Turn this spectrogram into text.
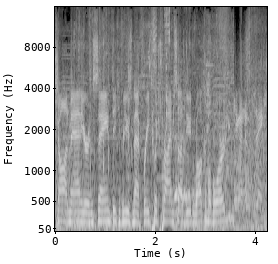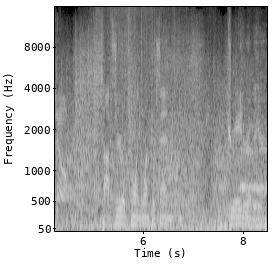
Sean, man, you're insane. Thank you for using that free Twitch Prime sub, dude. Welcome aboard. Taking a new safe zone. Top 0.1% creator over here.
